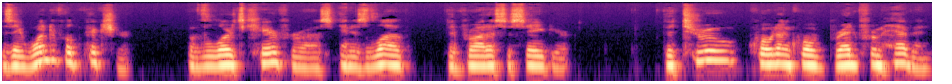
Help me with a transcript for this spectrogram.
is a wonderful picture of the Lord's care for us and his love that brought us a Savior. The true quote unquote bread from heaven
